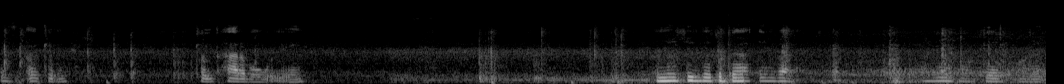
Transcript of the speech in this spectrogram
is uncom- compatible with me. I'm not think that's a bad thing, but I know go for it.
